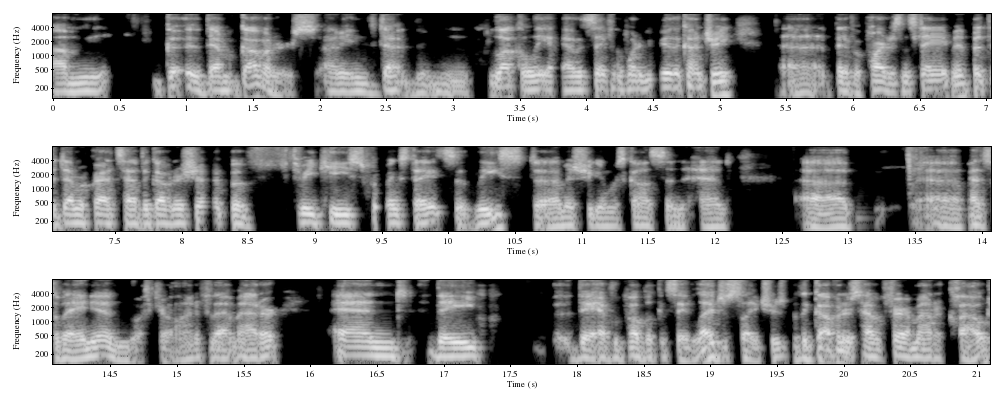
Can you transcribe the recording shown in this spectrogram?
Um, governors. I mean, luckily, I would say from the point of view of the country, uh, bit of a partisan statement, but the Democrats have the governorship of three key swing states at least uh, Michigan, Wisconsin, and uh, uh, Pennsylvania, and North Carolina for that matter. And they they have Republican state legislatures, but the governors have a fair amount of clout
